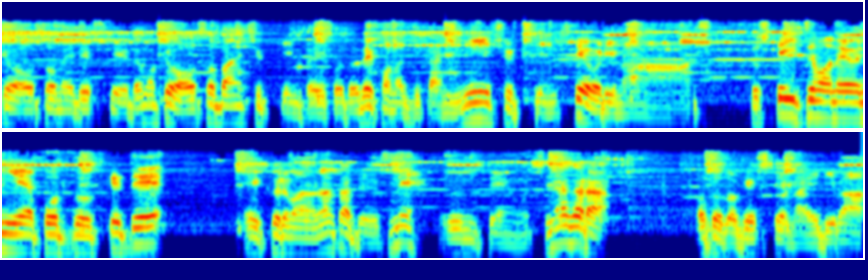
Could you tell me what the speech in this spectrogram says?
今日は遅めですけれども、今日は遅番出勤ということで、この時間に出勤しております。そして、いつものように AirPods をつけて、え車の中でですね、運転をしながらお届けしてまいりま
